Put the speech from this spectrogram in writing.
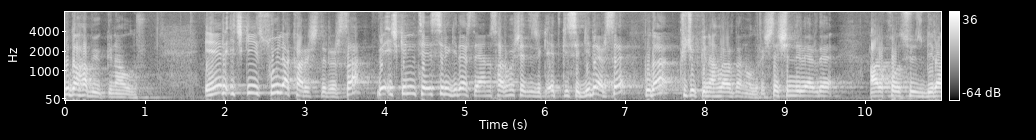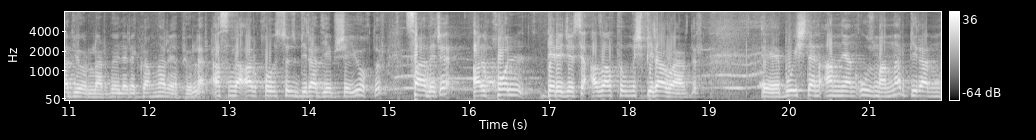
bu daha büyük günah olur. Eğer içkiyi suyla karıştırırsa ve içkinin tesiri giderse yani sarhoş edecek etkisi giderse bu da küçük günahlardan olur. İşte şimdilerde alkolsüz bira diyorlar, böyle reklamlar yapıyorlar. Aslında alkolsüz bira diye bir şey yoktur. Sadece alkol derecesi azaltılmış bira vardır. E, bu işten anlayan uzmanlar biranın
